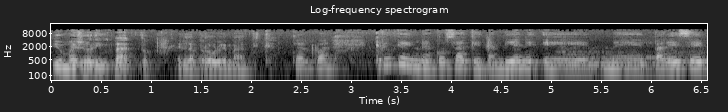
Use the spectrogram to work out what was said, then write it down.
y un mayor impacto en la problemática. Tal cual. Creo que hay una cosa que también eh, me parece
